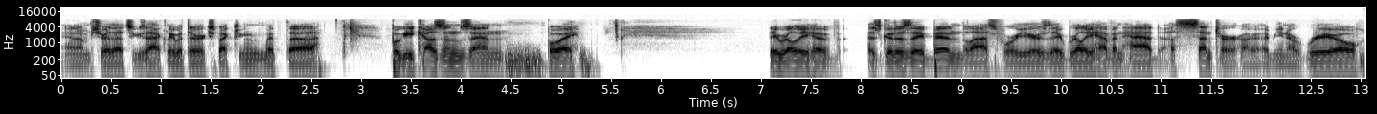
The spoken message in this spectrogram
And I'm sure that's exactly what they're expecting with uh, Boogie Cousins. And boy, they really have, as good as they've been the last four years, they really haven't had a center. I mean, a real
